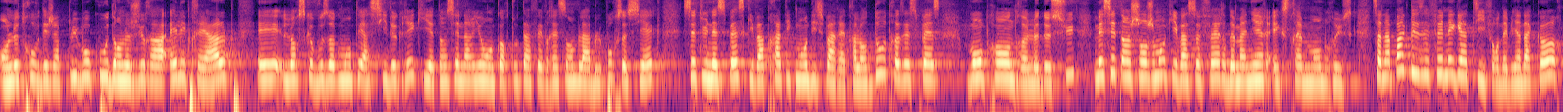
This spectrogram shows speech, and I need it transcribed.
on le trouve déjà plus beaucoup dans le Jura et les Préalpes. Et lorsque vous augmentez à 6 degrés, qui est un scénario encore tout à fait vraisemblable pour ce siècle, c'est une espèce qui va pratiquement disparaître. Alors d'autres espèces vont prendre le dessus, mais c'est un changement qui va se faire de manière extrêmement brusque. Ça n'a pas que des effets négatifs, on est bien d'accord?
